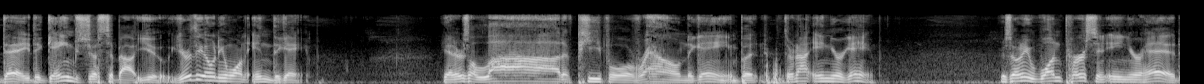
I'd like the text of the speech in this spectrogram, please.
day, the game's just about you. You're the only one in the game. Yeah, there's a lot of people around the game, but they're not in your game. There's only one person in your head,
